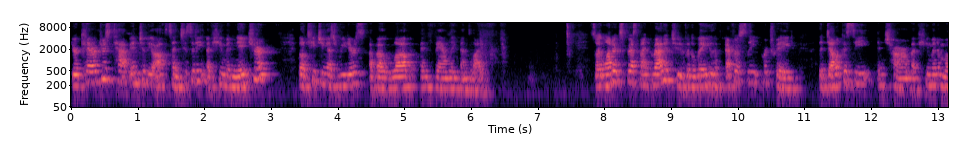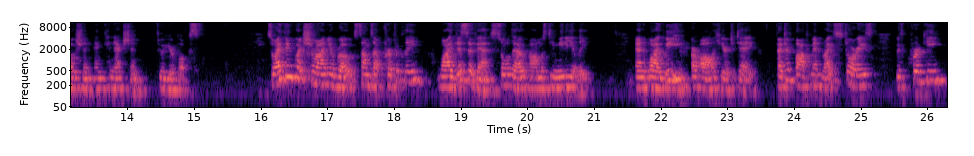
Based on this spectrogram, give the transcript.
Your characters tap into the authenticity of human nature while teaching us readers about love and family and life. So I want to express my gratitude for the way you have effortlessly portrayed the delicacy and charm of human emotion and connection through your books. So I think what Sharanya wrote sums up perfectly why this event sold out almost immediately and why we are all here today. Fredrik Backman writes stories with quirky,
